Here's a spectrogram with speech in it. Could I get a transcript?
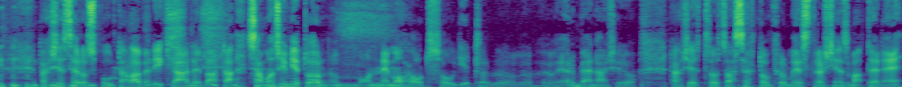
Takže se rozpoutala veliká debata. Samozřejmě to on nemohl odsoudit eh, Erbena, že jo. Takže to zase v tom filmu je strašně zmatené,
